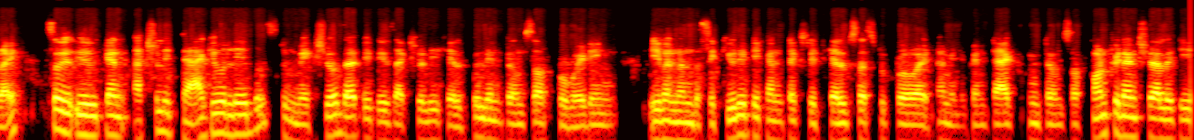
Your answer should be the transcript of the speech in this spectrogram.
right? So you can actually tag your labels to make sure that it is actually helpful in terms of providing even in the security context, it helps us to provide, I mean, you can tag in terms of confidentiality,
